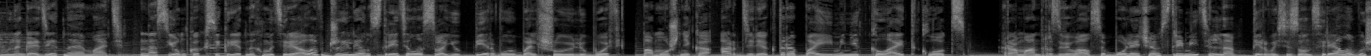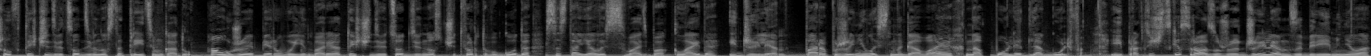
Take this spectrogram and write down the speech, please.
Многодетная мать. На съемках секретных материалов Джиллиан встретила свою первую большую любовь – помощника арт-директора по имени Клайд Клотс. Роман развивался более чем стремительно. Первый сезон сериала вышел в 1993 году, а уже 1 января 1994 года состоялась свадьба Клайда и Джиллиан. Пара поженилась на Гавайях на поле для гольфа. И практически сразу же Джиллиан забеременела.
